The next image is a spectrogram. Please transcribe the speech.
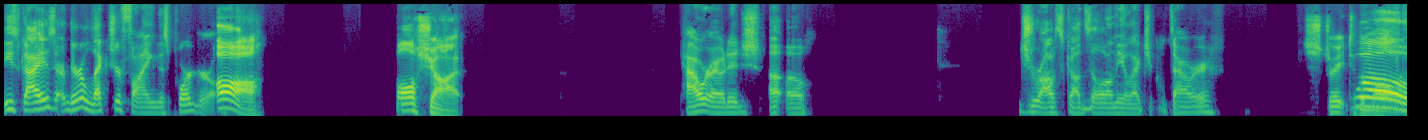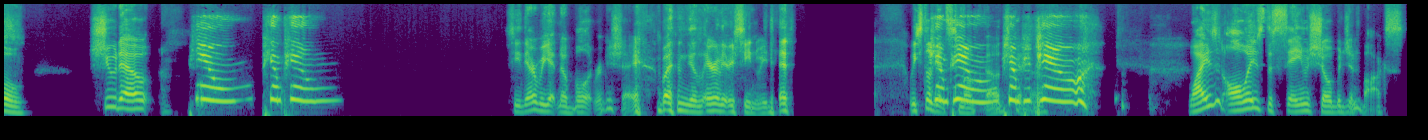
These guys are they're electrifying this poor girl. Oh, ball shot. Power outage. Uh oh. Drops Godzilla on the electrical tower. Straight to the Whoa. balls. Shootout. Pew, pew, pew. See, there we get no bullet ricochet, but in the earlier scene we did. We still Pew, get smoke, though. pew, It's pew, pew, pew. Why is it always the same Shobijin box?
